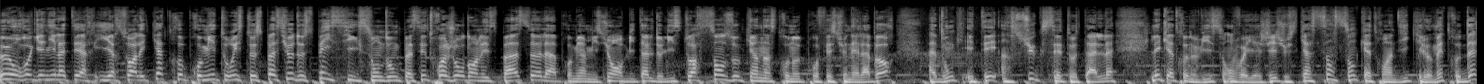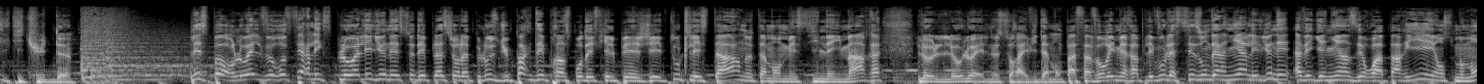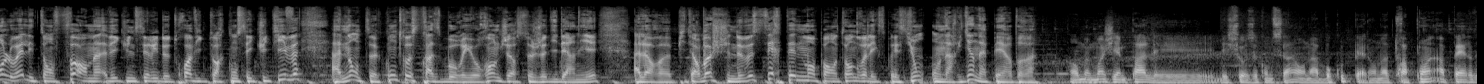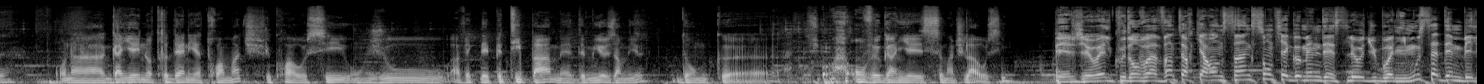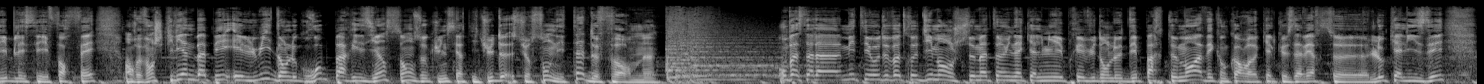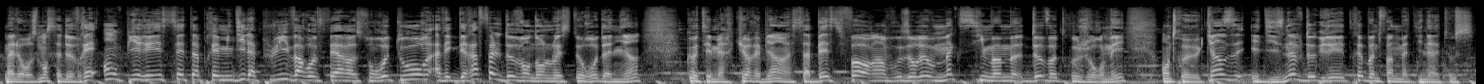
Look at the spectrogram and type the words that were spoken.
Eux ont regagné la Terre. Hier soir, les quatre premiers touristes spatiaux de SpaceX sont donc passés trois jours dans l'espace. La première mission orbitale de l'histoire sans aucun astronaute professionnel à bord a donc été un succès total. Les quatre novices ont voyagé jusqu'à 590 km d'altitude. Les sports, l'OL veut refaire l'exploit. Les Lyonnais se déplacent sur la pelouse du Parc des Princes pour défier le PSG et toutes les stars, notamment Messi, Neymar. L'OL ne sera évidemment pas favori, mais rappelez-vous, la saison dernière, les Lyonnais avaient gagné 1-0 à Paris et en ce moment, l'OL est en forme avec une série de trois victoires consécutives à Nantes contre Strasbourg et aux Rangers ce jeudi dernier. Alors, euh, Peter Bosch ne veut certainement pas entendre l'expression on n'a rien à perdre. Oh, mais moi, j'aime pas les, les choses comme ça. On a beaucoup de perdre. On a trois points à perdre. On a gagné notre dernier trois matchs. Je crois aussi on joue avec des petits pas, mais de mieux en mieux. Donc, euh, on veut gagner ce match-là aussi. PSGOL, coup d'envoi à 20h45. Santiago Mendes, Léo Duboigny, Moussa Dembélé blessé et forfait. En revanche, Kylian Mbappé est lui dans le groupe parisien sans aucune certitude sur son état de forme. On passe à la météo de votre dimanche. Ce matin, une accalmie est prévue dans le département avec encore quelques averses euh, localisées. Malheureusement, ça devrait empirer. Cet après-midi, la pluie va refaire son retour avec des rafales de vent dans l'ouest rhodanien. Côté Mercure, eh bien, ça baisse fort. Hein. Vous aurez au maximum de votre journée entre 15 et 19 degrés. Très bonne fin de matinée à tous.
